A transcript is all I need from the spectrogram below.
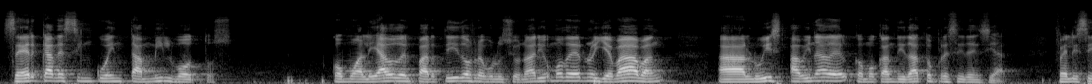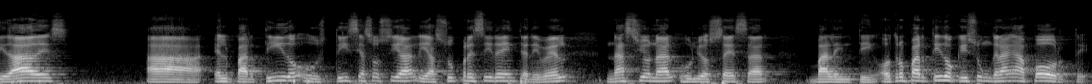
cerca de 50 mil votos como aliado del Partido Revolucionario Moderno y llevaban a Luis Abinadel como candidato presidencial. Felicidades a el Partido Justicia Social y a su presidente a nivel nacional, Julio César Valentín. Otro partido que hizo un gran aporte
